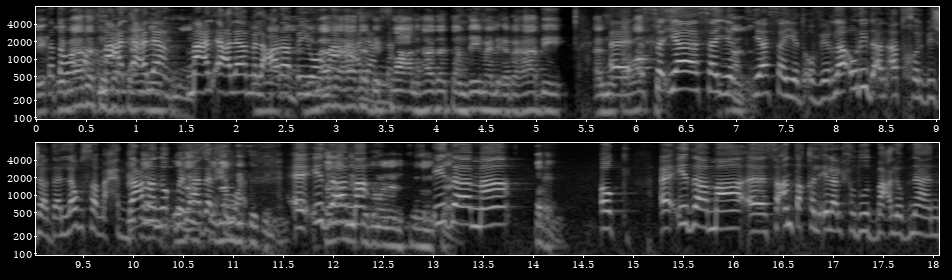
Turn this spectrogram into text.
تتوافق مع عن- مع الإعلام العربي لماذا ومع هذا إعلامنا. الدفاع عن هذا التنظيم الإرهابي آه، المتوحش س- يا سيد؟ يا سيد أوفير لا أريد أن أدخل بجدل. لو سمحت دعنا نكمل إذن هذا الحوار. آه، إذا ما الثاني. إذا ما. okay آه، إذا ما آه، سأنتقل إلى الحدود مع لبنان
